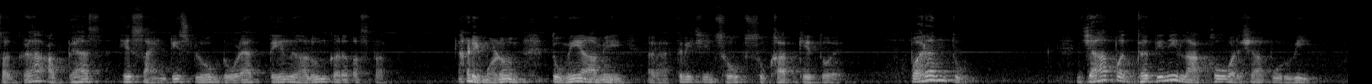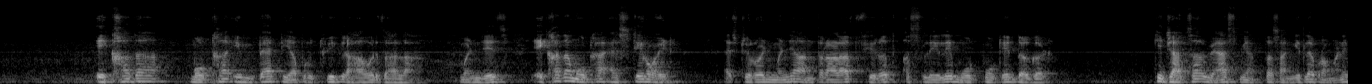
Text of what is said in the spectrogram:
सगळा अभ्यास हे सायंटिस्ट लोक डोळ्यात तेल घालून करत असतात. आणि म्हणून तुम्ही आम्ही रात्रीची झोप सुखात घेतोय. परंतु ज्या पद्धतीने लाखो वर्षापूर्वी एखादा मोठा इम्पॅक्ट या पृथ्वी ग्रहावर झाला म्हणजेच एखादा मोठा ॲस्टेरॉईड ॲस्टेरॉईड म्हणजे अंतराळात फिरत असलेले मोठमोठे दगड की ज्याचा व्यास मी आत्ता सांगितल्याप्रमाणे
